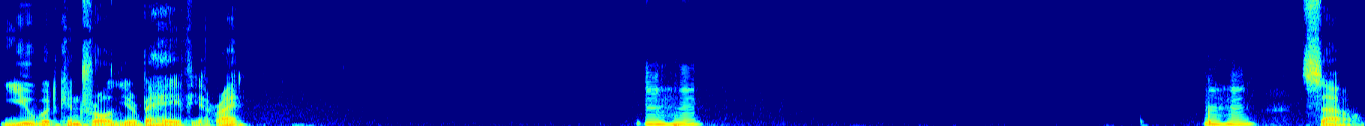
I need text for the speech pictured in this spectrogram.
you would control your behavior, right? Mhm. Mhm. So,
